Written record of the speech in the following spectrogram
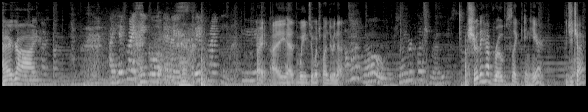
Hey, guy. I hit my ankle and I scraped my knee. All right, I had way too much fun doing that. I want a robe. Can we request robes? I'm sure they have robes like in here. Did you check?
